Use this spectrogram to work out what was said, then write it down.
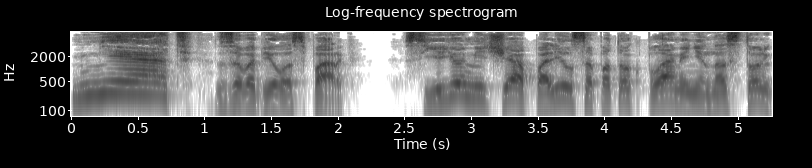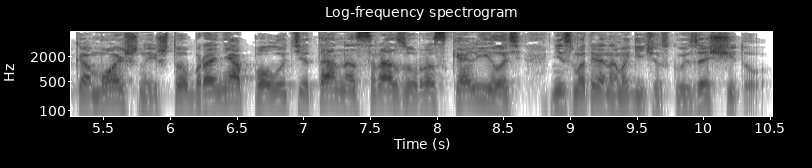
«Нет!» – завопила Спарк. С ее меча полился поток пламени настолько мощный, что броня полутитана сразу раскалилась, несмотря на магическую защиту.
